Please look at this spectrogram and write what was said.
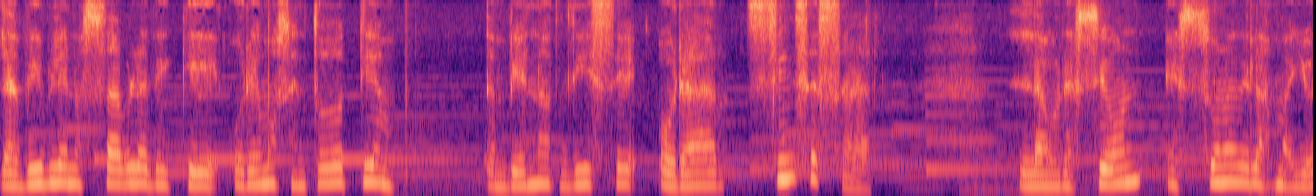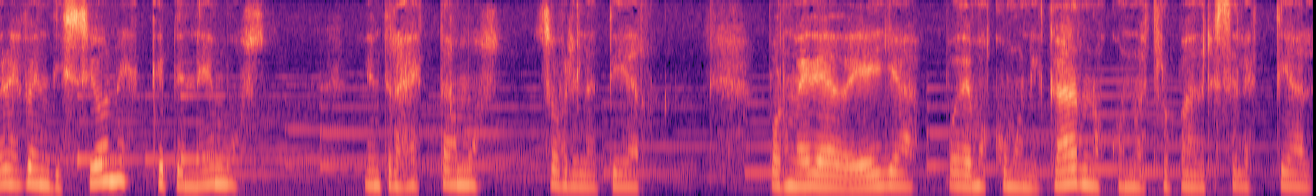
La Biblia nos habla de que oremos en todo tiempo. También nos dice orar sin cesar. La oración es una de las mayores bendiciones que tenemos mientras estamos sobre la tierra. Por medio de ella podemos comunicarnos con nuestro Padre Celestial.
